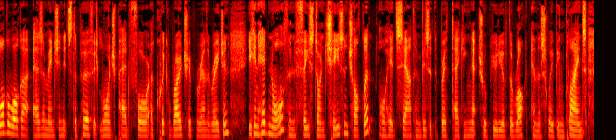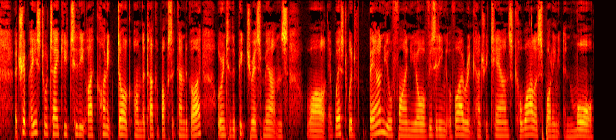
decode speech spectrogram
Wagga Wagga, as I mentioned, it's the perfect launch pad for a quick road trip around the region. You can head north and feast on cheese and chocolate, or head south and visit the breathtaking natural beauty of the rock and the sweeping plains. A trip east will take you to the iconic dog on the Tucker Box at Gundagai, or into the picturesque mountains. While westward bound, you'll find you're visiting vibrant country towns, koala spotting, and more.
